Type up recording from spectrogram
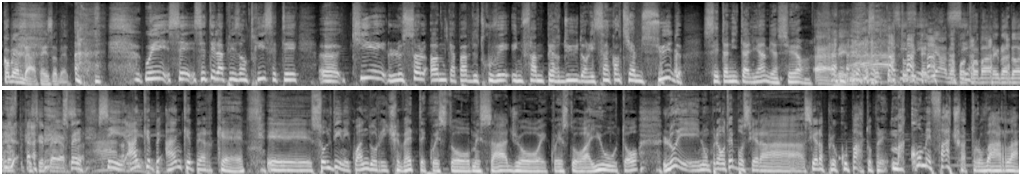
Comment andata Isabelle Oui, c'était la plaisanterie, c'était euh, qui est le seul homme capable de trouver une femme perdue dans les 50e sud? C'est un Italien, bien sûr. Ah, vedi, ah, soltanto un italiano può trovare una donna che si è persa. sì, ah, anche, anche, perché eh, Soldini quando ricevette questo messaggio e questo aiuto, lui in un primo tempo si era, si era preoccupato, per, ma come faccio a trovarla?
